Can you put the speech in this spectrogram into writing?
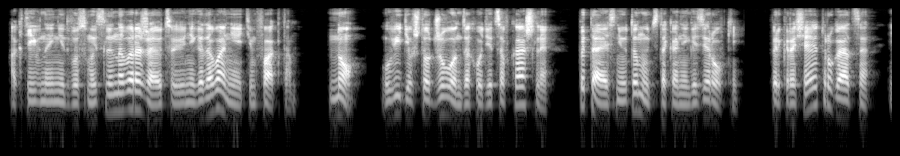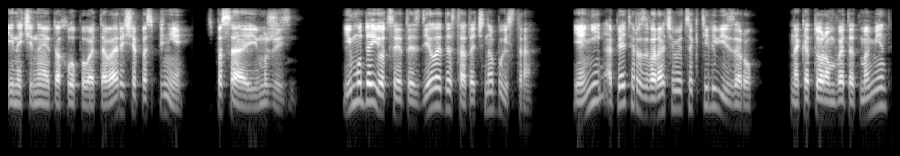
активно и недвусмысленно выражают свое негодование этим фактом. Но, увидев, что Дживон заходится в кашле, пытаясь не утонуть в стакане газировки, прекращают ругаться и начинают охлопывать товарища по спине, спасая ему жизнь. Им удается это сделать достаточно быстро, и они опять разворачиваются к телевизору, на котором в этот момент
